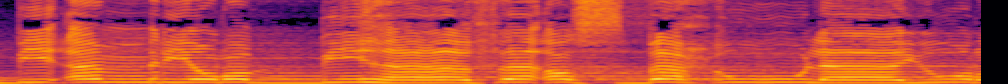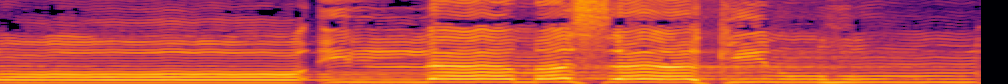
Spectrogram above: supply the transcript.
بأمر ربها فأصبحوا لا يرى إلا مساكنهم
